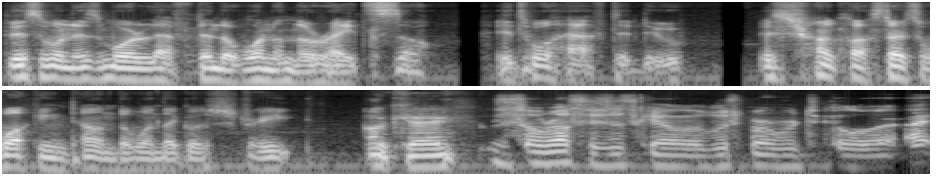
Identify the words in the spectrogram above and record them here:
this one is more left than the one on the right, so it will have to do. As Strongclaw starts walking down the one that goes straight. Okay. So Russ is just gonna whisper over to Killua. I,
